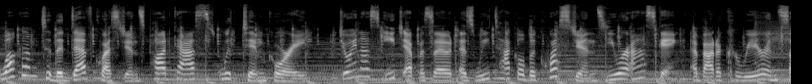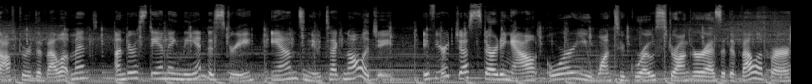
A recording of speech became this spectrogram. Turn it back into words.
Welcome to the Dev Questions podcast with Tim Corey. Join us each episode as we tackle the questions you are asking about a career in software development, understanding the industry, and new technology. If you're just starting out or you want to grow stronger as a developer,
